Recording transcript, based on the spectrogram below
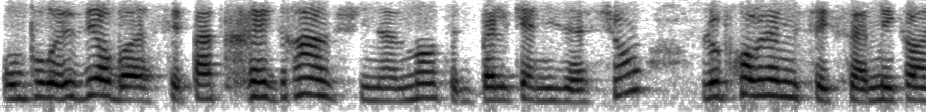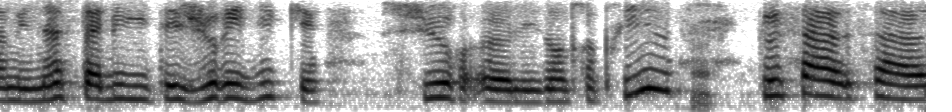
on pourrait se dire, bah, c'est pas très grave finalement cette balkanisation. Le problème, c'est que ça met quand même une instabilité juridique sur euh, les entreprises, que ça, ça,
